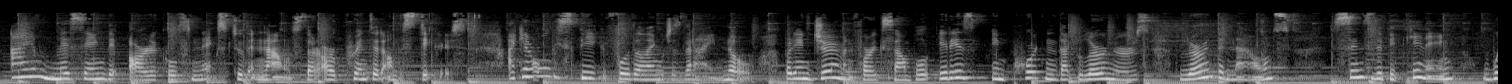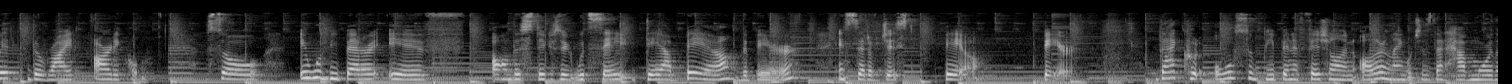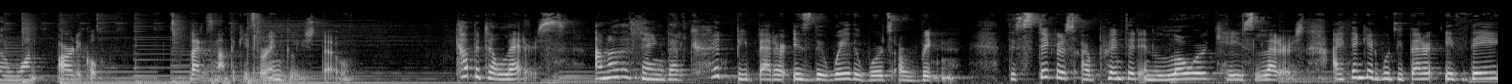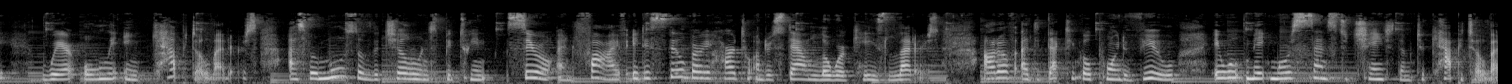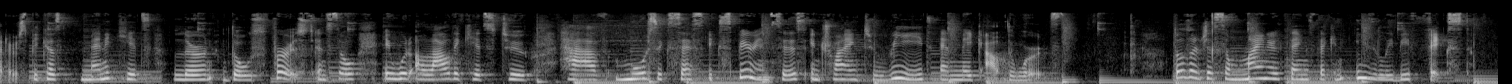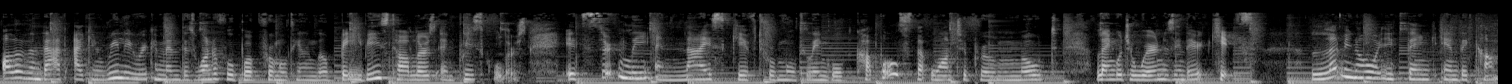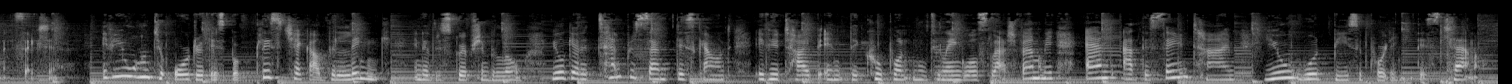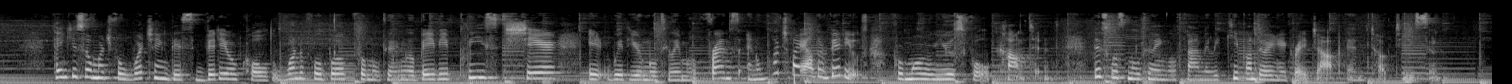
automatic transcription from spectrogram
I am missing the articles next to the nouns that are printed on the stickers. I can only speak for the languages that I know, but in German, for example, it is important that learners learn the nouns since the beginning with the right article. So it would be better if on the stickers it would say der Bär, the bear, instead of just Bär, bear. That could also be beneficial in other languages that have more than one article. That is not the case for English though. Capital letters. Another thing that could be better is the way the words are written. The stickers are printed in lowercase letters. I think it would be better if they were only in capital letters. As for most of the children between 0 and 5, it is still very hard to understand lowercase letters. Out of a didactical point of view, it will make more sense to change them to capital letters because many kids learn those first. And so it would allow the kids to have more success experiences in trying to read and make out the words. Those are just some minor things that can easily be fixed. Other than that, I can really recommend this wonderful book for multilingual babies, toddlers, and preschoolers. It's certainly a nice gift for multilingual couples that want to promote language awareness in their kids. Let me know what you think in the comment section. If you want to order this book, please check out the link in the description below. You'll get a 10% discount if you type in the coupon multilingual slash family and at the same time you would be supporting this channel. Thank you so much for watching this video called Wonderful Book for Multilingual Baby. Please share it with your multilingual friends and watch my other videos for more useful content. This was Multilingual Family. Keep on doing a great job and talk to you soon.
